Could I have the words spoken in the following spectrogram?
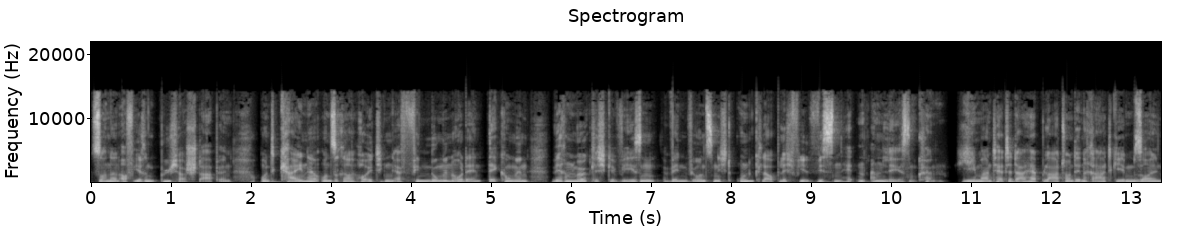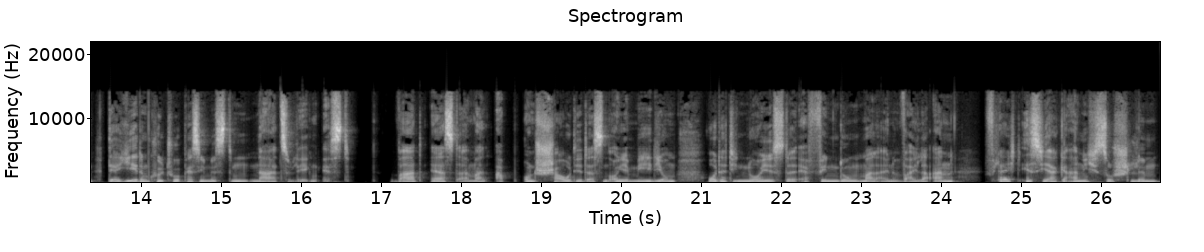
sondern auf ihren Bücherstapeln. Und keine unserer heutigen Erfindungen oder Entdeckungen wären möglich gewesen, wenn wir uns nicht unglaublich viel Wissen hätten anlesen können. Jemand hätte daher Platon den Rat geben sollen, der jedem Kulturpessimisten nahezulegen ist. Wart erst einmal ab und schau dir das neue Medium oder die neueste Erfindung mal eine Weile an, Vielleicht ist sie ja gar nicht so schlimm,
